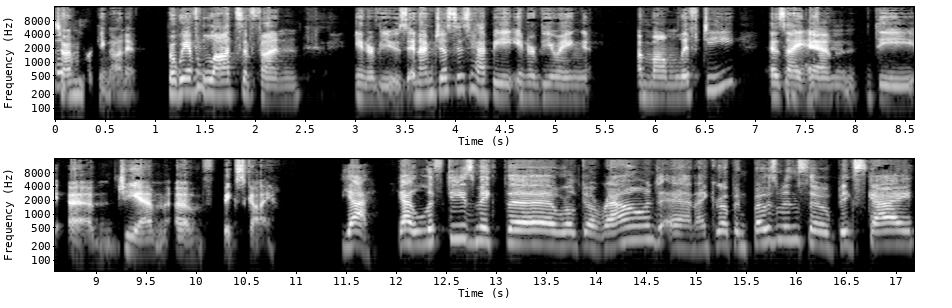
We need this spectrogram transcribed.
so I'm working on it. But we have lots of fun interviews, and I'm just as happy interviewing a mom lifty as I am the um, GM of Big Sky. Yeah, yeah, lifties make the world go round. And I grew up in Bozeman, so Big Sky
